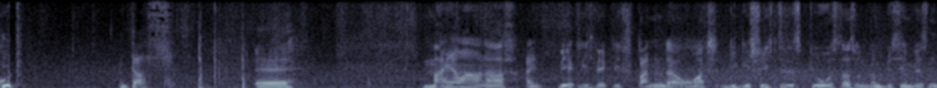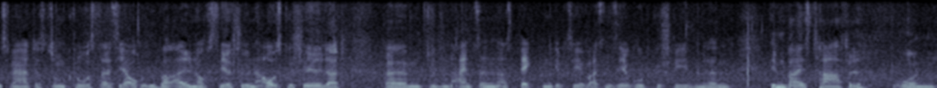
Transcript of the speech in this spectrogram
Gut, das äh, meiner Meinung nach ein wirklich, wirklich spannender Ort. Die Geschichte des Klosters und ein bisschen Wissenswertes zum Kloster ist ja auch überall noch sehr schön ausgeschildert. Ähm, zu den einzelnen Aspekten gibt es jeweils eine sehr gut geschriebene Hinweistafel und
